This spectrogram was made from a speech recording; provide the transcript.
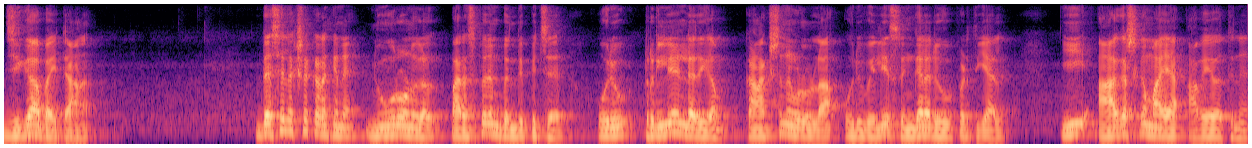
ജിഗാബൈറ്റാണ്. ദശലക്ഷക്കണക്കിന് ന്യൂറോണുകൾ പരസ്പരം ബന്ധിപ്പിച്ച് ഒരു ട്രില്യണിലധികം കണക്ഷനുകളുള്ള ഒരു വലിയ ശൃംഖല രൂപപ്പെടുത്തിയാൽ ഈ ആകർഷകമായ അവയവത്തിന്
